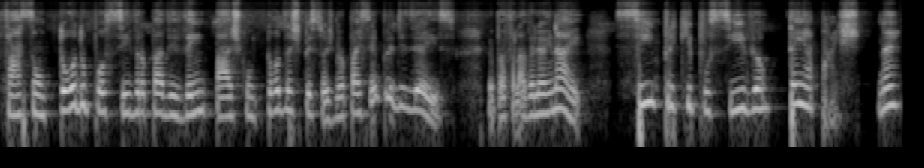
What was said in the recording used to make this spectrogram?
façam todo o possível para viver em paz com todas as pessoas. Meu pai sempre dizia isso. Meu pai falava, Leonai, sempre que possível, tenha paz. Né?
